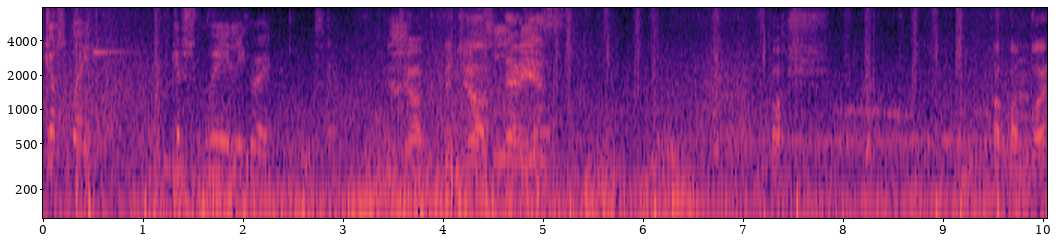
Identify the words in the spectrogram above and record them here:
Just great. Just really great. So, good job, good job. There he is. Gosh. Hop on, boy.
